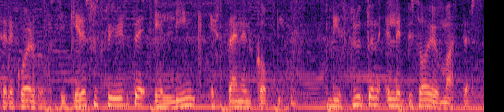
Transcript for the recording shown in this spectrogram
Te recuerdo, si quieres suscribirte, el link está en el copy. Disfruten el episodio, Masters.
